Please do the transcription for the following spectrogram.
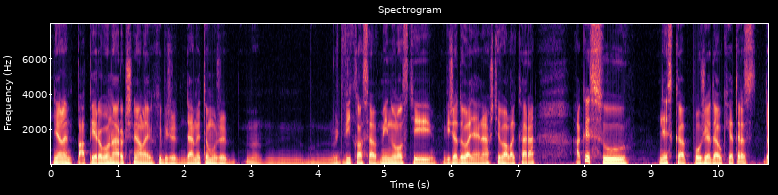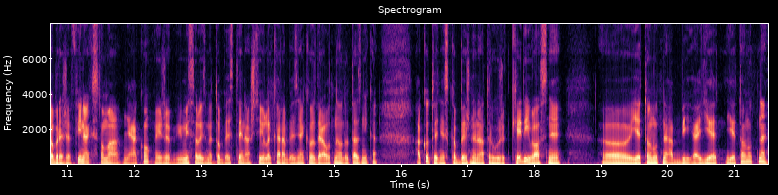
nielen papierovo náročné, ale keby, že dajme tomu, že mm, zvykla sa v minulosti vyžadovať aj návšteva lekára. Aké sú dneska požiadavky? A teraz, dobre, že Finax to má nejako, že vymysleli sme to bez tej návštevy lekára, bez nejakého zdravotného dotazníka. Ako to je dneska bežné na trhu? Že kedy vlastne uh, je to nutné? Aby, je, je to nutné?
